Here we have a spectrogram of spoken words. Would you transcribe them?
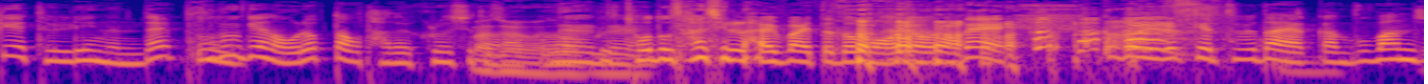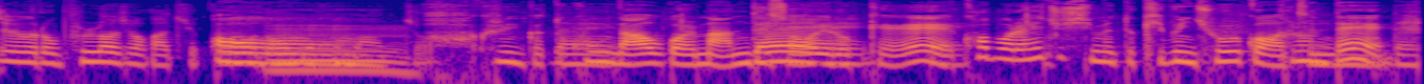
게 들리는데 부르기에는 어렵다고 다들 그러시더라고요. 맞아요, 맞아요. 그래서 네네. 저도 사실 라이브 할 때 너무 어려운데 그걸 이렇게 둘 다 약간 무반주로 불러줘가지고 어. 너무 음. 고마웠죠. 아, 그러니까 또 네. 곡 나오고 얼마 안 돼서 네. 이렇게 네. 커버를 해주시면 또 기분이 좋을 것 같은데 그럼요, 네.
